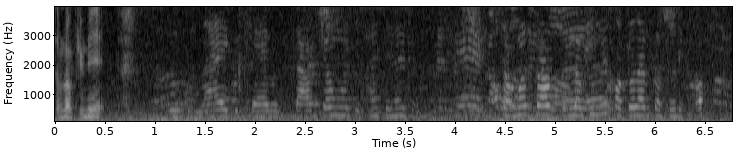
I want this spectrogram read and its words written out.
สำหรับคลิปนี้ดูกดไลค์กดแชร์กดติดตามช่องมาติดให้ชแนลถึงสองพันซับสำหรับคลิปนี้ขอตัวลาไปก่อนสวัสดีครับ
